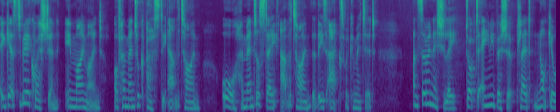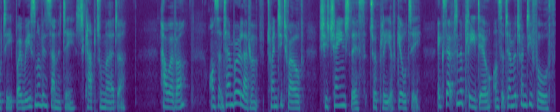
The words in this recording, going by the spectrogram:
It gets to be a question, in my mind, of her mental capacity at the time, or her mental state at the time that these acts were committed. And so initially, Dr. Amy Bishop pled not guilty by reason of insanity to capital murder. However, on September 11th, 2012, she changed this to a plea of guilty, accepting a plea deal on September 24th,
